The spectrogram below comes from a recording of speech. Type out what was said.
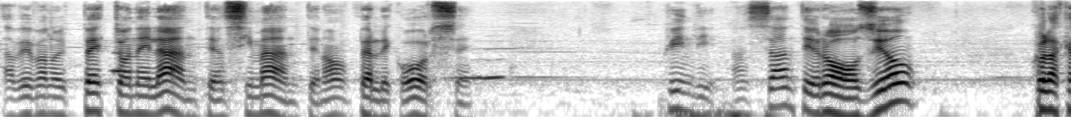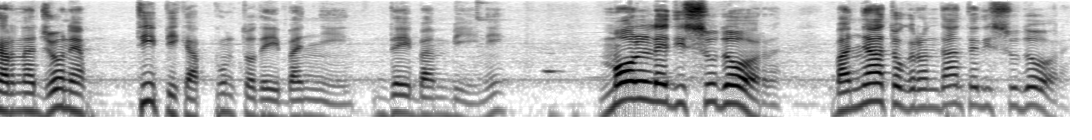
avevano il petto anelante, ansimante no? per le corse. Quindi ansante roseo, con la carnagione tipica appunto dei, bagni, dei bambini, molle di sudor, bagnato grondante di sudore,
